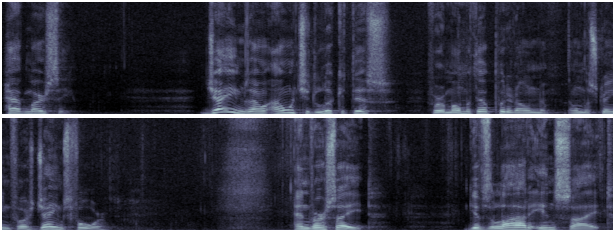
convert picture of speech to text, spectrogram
Have mercy. James, I, I want you to look at this for a moment. They'll put it on the, on the screen for us. James 4 and verse 8 gives a lot of insight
